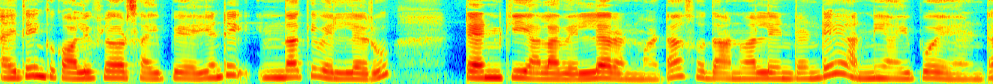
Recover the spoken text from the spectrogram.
అయితే ఇంకా కాలీఫ్లవర్స్ అయిపోయాయి. అంటే ఇందాకే వెళ్ళారు. టెన్కి అలా వెళ్ళారనమాట సో దానివల్ల ఏంటంటే అన్నీ అయిపోయాయంట.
